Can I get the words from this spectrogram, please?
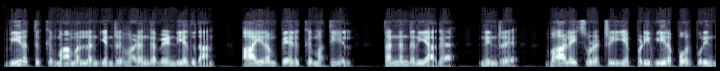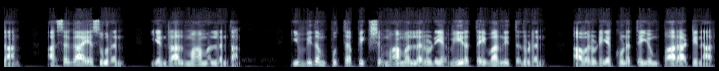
வீரத்துக்கு மாமல்லன் என்று வழங்க வேண்டியதுதான். ஆயிரம் பேருக்கு மத்தியில் தன்னந்தனியாக நின்று வாளை சுழற்றி எப்படி வீரப்போர் புரிந்தான்? அசகாய சூரன் என்றால் மாமல்லன் தான் இவ்விதம் புத்த பிக்ஷு மாமல்லருடைய வீரத்தை வர்ணித்ததுடன் அவருடைய குணத்தையும் பாராட்டினார்.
